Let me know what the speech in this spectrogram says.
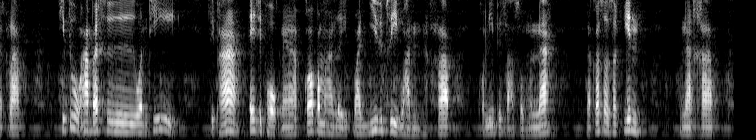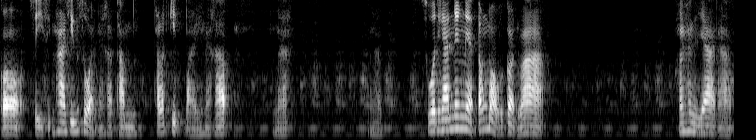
นะครับ คลิปที่ผมอัพก็คือวันที่ 15 เอ้ย16 นะครับ ก็ประมาณเลยวัน 24 วันนะครับ ก็รีบไปสะสมมันนะ แล้วก็สดสกินนะครับ ก็ 45 ชิ้นส่วนนะครับทำภารกิจไปนะครับนะนะครับส่วนอีกอันหนึงเนี่ยต้องบอกไว้ก่อนว่าค่อนข้างจะยากนะครับ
